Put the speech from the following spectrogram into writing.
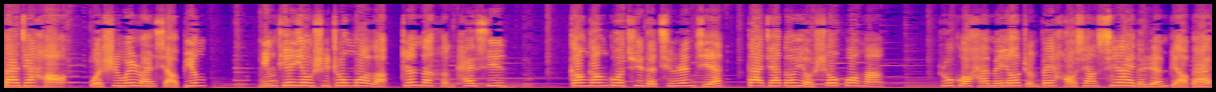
大家好，我是微软小冰。明天又是周末了，真的很开心。刚刚过去的情人节，大家都有收获吗？如果还没有准备好向心爱的人表白，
